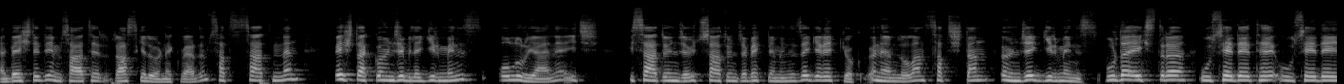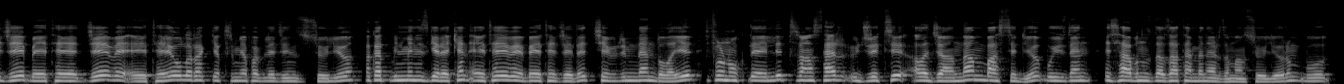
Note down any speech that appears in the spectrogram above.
yani 5 dediğim saati rastgele örnek verdim. Satış saatinden 5 dakika önce bile girmeniz olur yani. Hiç 1 saat önce 3 saat önce beklemenize gerek yok. Önemli olan satıştan önce girmeniz. Burada ekstra USDT, USDC, BTC ve ETH olarak yatırım yapabileceğinizi söylüyor. Fakat bilmeniz gereken ETH ve BTC'de çevrimden dolayı 0.50 transfer ücreti alacağından bahsediyor. Bu yüzden hesabınızda zaten ben her zaman söylüyorum. Bu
